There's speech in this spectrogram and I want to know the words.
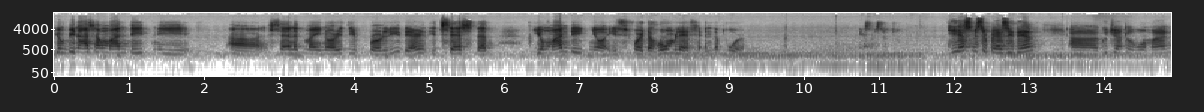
yung binasang mandate ni uh, Senate Minority Pro Leader, it says that yung mandate nyo is for the homeless and the poor. Yes, Mr. President, uh, good gentlewoman.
